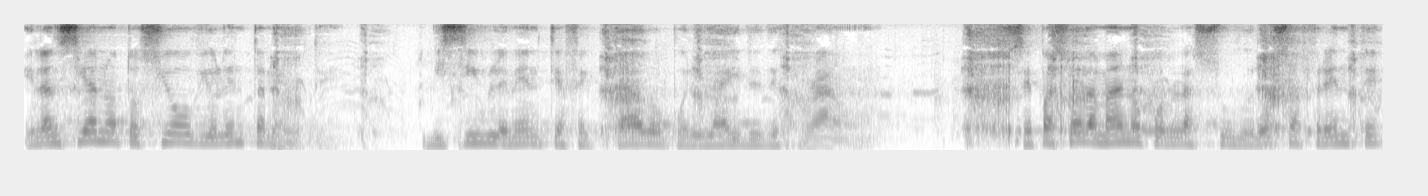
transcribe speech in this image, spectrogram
El anciano tosió violentamente, visiblemente afectado por el aire de Brown. Se pasó la mano por la sudorosa frente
